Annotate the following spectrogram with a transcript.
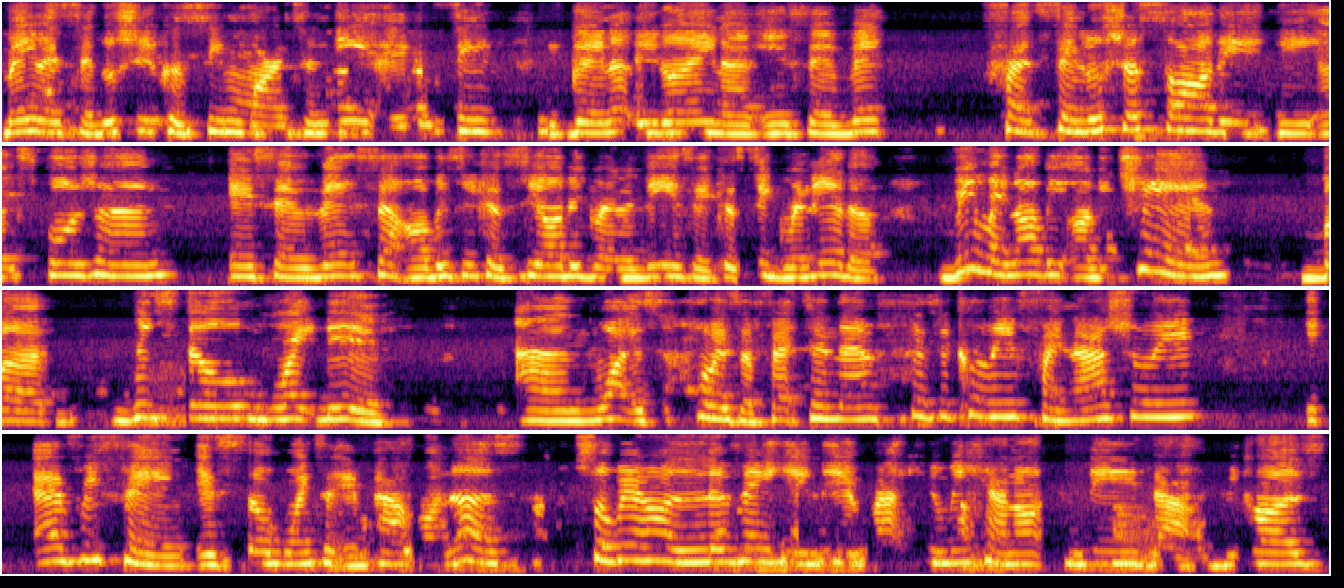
maybe in st lucia you can see martinique you can see guyana Elaine, and in st vincent St. Lucia saw the, the explosion in St. Vincent. Obviously, you can see all the grenadines. You can see Grenada. We may not be on the chain, but we still right there. And what is how it's affecting them physically, financially, everything is still going to impact on us. So we're not living in a vacuum. We cannot see that because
